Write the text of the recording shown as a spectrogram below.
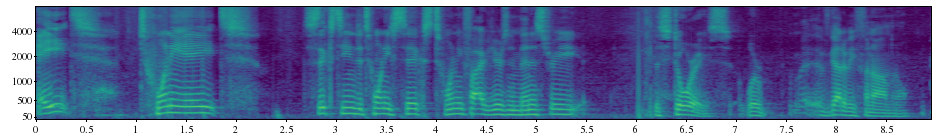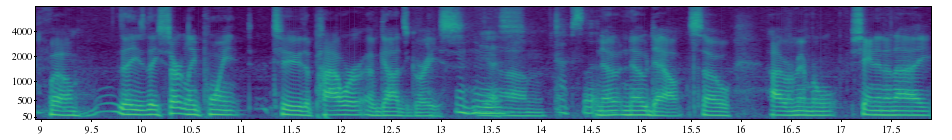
8, 28, 16 to 26, 25 years in ministry. The stories were, have got to be phenomenal. Well, they, they certainly point to the power of God's grace. Yes. Um, Absolutely. no, no doubt. So I remember Shannon and I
